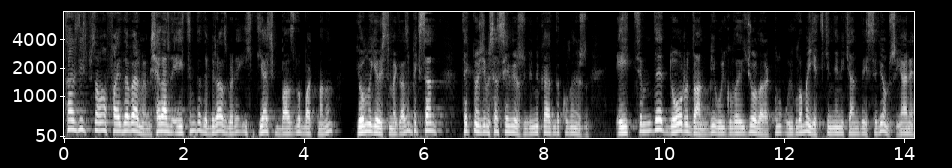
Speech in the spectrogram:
tarihte hiçbir zaman fayda vermemiş. Herhalde eğitimde de biraz böyle ihtiyaç bazlı bakmanın yolunu geliştirmek lazım. Peki sen Teknolojiyi mesela seviyorsun, günlük hayatında kullanıyorsun. Eğitimde doğrudan bir uygulayıcı olarak bunu uygulama yetkinliğini kendinde hissediyor musun? Yani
